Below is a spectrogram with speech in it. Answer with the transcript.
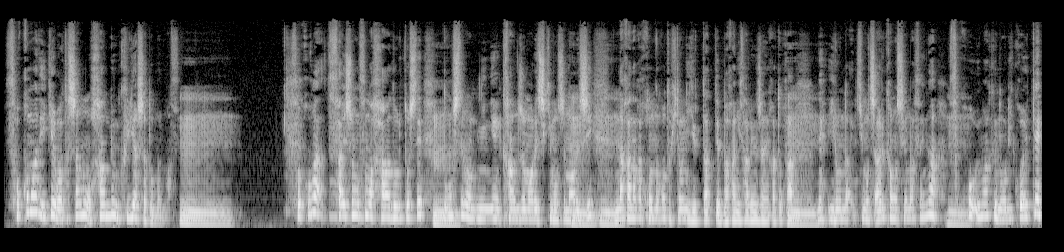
そこまでいけば私はもう半分クリアしたと思います。うん、そこが最初のそのハードルとして、うん。どうしても人間感情もあるし気持ちもあるし、うん。なかなかこんなこと人に言ったって馬鹿にされるんじゃないかとか、うん。ね、いろんな気持ちあるかもしれませんが、うん。そこをうまく乗り越えて、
